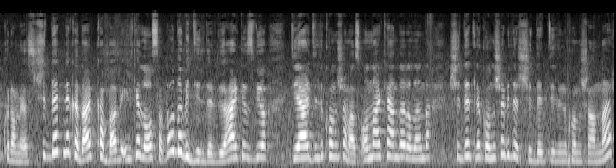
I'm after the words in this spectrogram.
kuramıyoruz. Şiddet ne kadar kaba ve ilkel olsa da o da bir dildir diyor. Herkes diyor diğer dili konuşamaz. Onlar kendi aralarında şiddetle konuşabilir şiddet dilini konuşanlar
